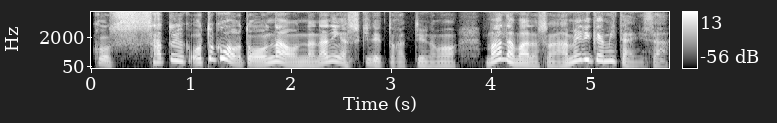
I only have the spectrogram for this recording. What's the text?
こう差というか男は男女は女何が好きでとかっていうのもまだまだそのアメリカみたいにさ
